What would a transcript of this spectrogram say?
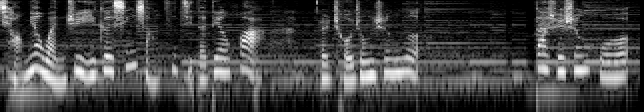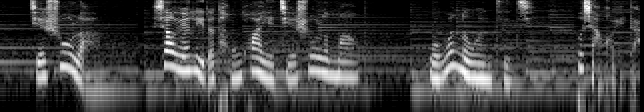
巧妙婉拒一个欣赏自己的电话而愁中生乐。大学生活结束了，校园里的童话也结束了吗？我问了问自己，不想回答。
